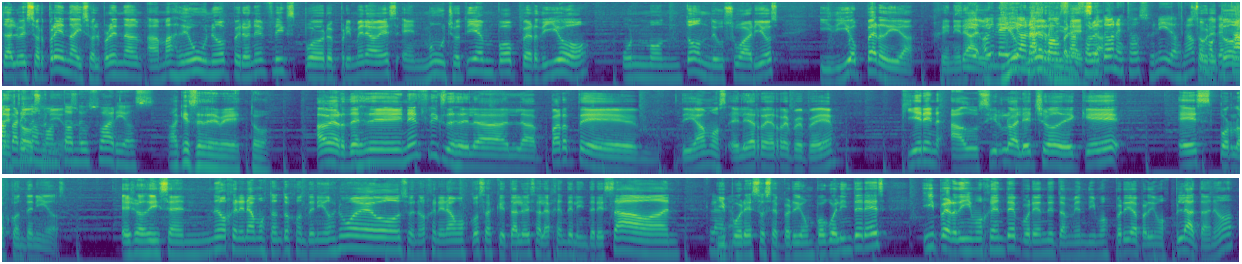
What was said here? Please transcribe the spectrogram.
tal vez sorprenda y sorprenda a más de uno, pero Netflix por primera vez en mucho tiempo perdió un montón de usuarios y dio pérdida general. Hoy Dio leía una pérdida. cosa, sobre todo en Estados Unidos, ¿no? Sobre Como que todo estaba en perdiendo un montón de usuarios. ¿A qué se debe esto? A ver, desde Netflix, desde la, la parte, digamos, el RRPP, quieren aducirlo al hecho de que es por los contenidos. Ellos dicen, no generamos tantos contenidos nuevos o no generamos cosas que tal vez a la gente le interesaban Claro. y por eso se perdió un poco el interés y perdimos gente, por ende también dimos pérdida, perdimos plata, ¿no?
